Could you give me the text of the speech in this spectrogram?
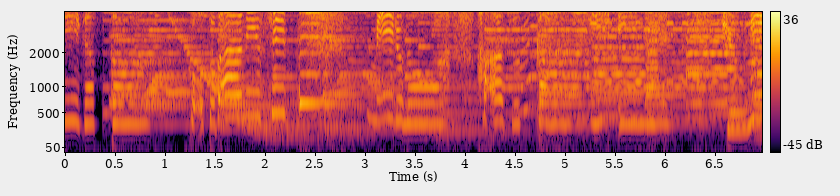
りがとう。言葉にしてみるの恥ずかしいね。急に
